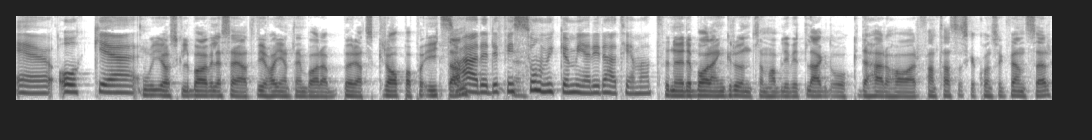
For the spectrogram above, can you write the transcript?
Eh, och, eh, och jag skulle bara vilja säga att vi har egentligen bara börjat skrapa på ytan. Så är det, det finns så mycket mer i det här temat. För nu är det bara en grund som har blivit lagd och det här har fantastiska konsekvenser.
